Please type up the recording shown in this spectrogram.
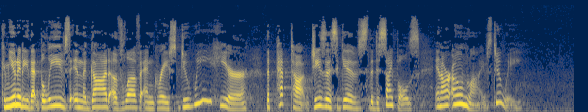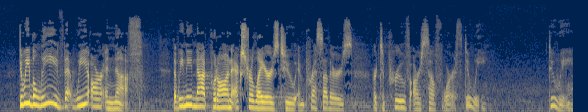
community that believes in the God of love and grace, do we hear the pep talk Jesus gives the disciples in our own lives? Do we? Do we believe that we are enough? That we need not put on extra layers to impress others or to prove our self worth? Do we? Do we?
